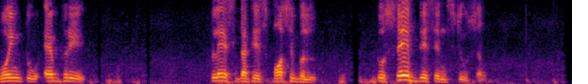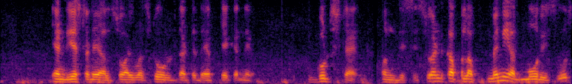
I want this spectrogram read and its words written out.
going to every place that is possible to save this institution. And yesterday also I was told that they have taken a good stand on this issue and a couple of many more issues.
